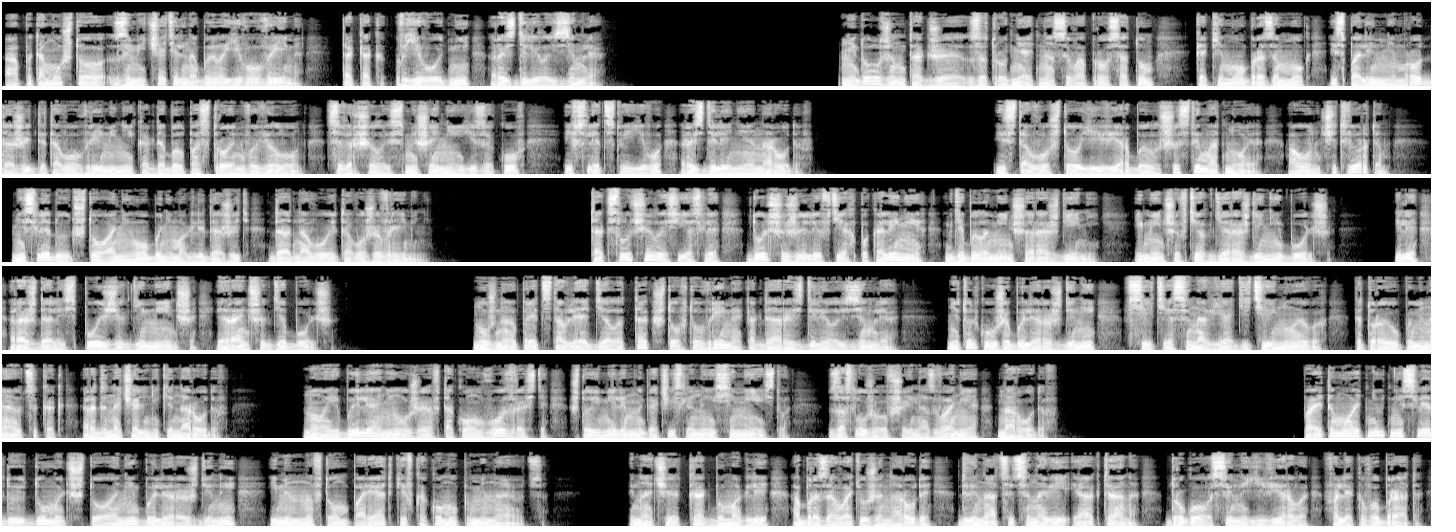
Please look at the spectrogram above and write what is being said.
а потому, что замечательно было его время — так как в его дни разделилась земля. Не должен также затруднять нас и вопрос о том, каким образом мог Исполин Немрод дожить до того времени, когда был построен Вавилон, совершилось смешение языков и вследствие его разделение народов. Из того, что Евер был шестым от Ноя, а он четвертым, не следует, что они оба не могли дожить до одного и того же времени. Так случилось, если дольше жили в тех поколениях, где было меньше рождений, и меньше в тех, где рождений больше, или рождались позже, где меньше, и раньше, где больше. Нужно представлять дело так, что в то время, когда разделилась земля, не только уже были рождены все те сыновья детей Ноевых, которые упоминаются как родоначальники народов, но и были они уже в таком возрасте, что имели многочисленные семейства, заслуживавшие названия народов. Поэтому отнюдь не следует думать, что они были рождены именно в том порядке, в каком упоминаются. Иначе как бы могли образовать уже народы двенадцать сыновей Иоктана, другого сына Еверова, Фалекова брата,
